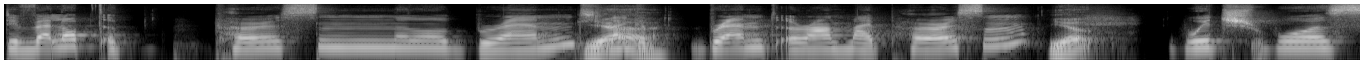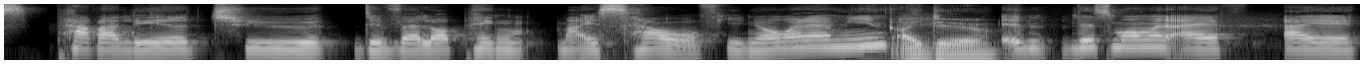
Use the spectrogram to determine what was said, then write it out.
developed a personal brand, Yeah. like a brand around my person, Yep. which was parallel to developing myself. You know what I mean? I do. In this moment, I I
